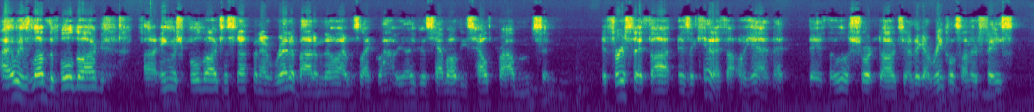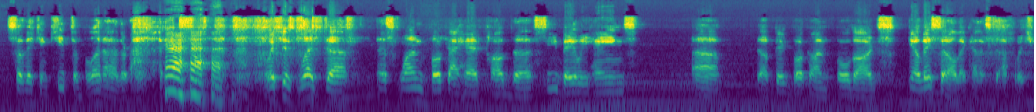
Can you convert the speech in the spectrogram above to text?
I always loved the bulldog, uh, English bulldogs and stuff. But I read about them, though, I was like, wow, you know, they just have all these health problems. And at first I thought, as a kid, I thought, oh, yeah, that they, the little short dogs, you know, they got wrinkles on their face so they can keep the blood out of their eyes, which is what uh, this one book I had called the C. Bailey Haynes, uh, a big book on bulldogs. You know, they said all that kind of stuff, which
